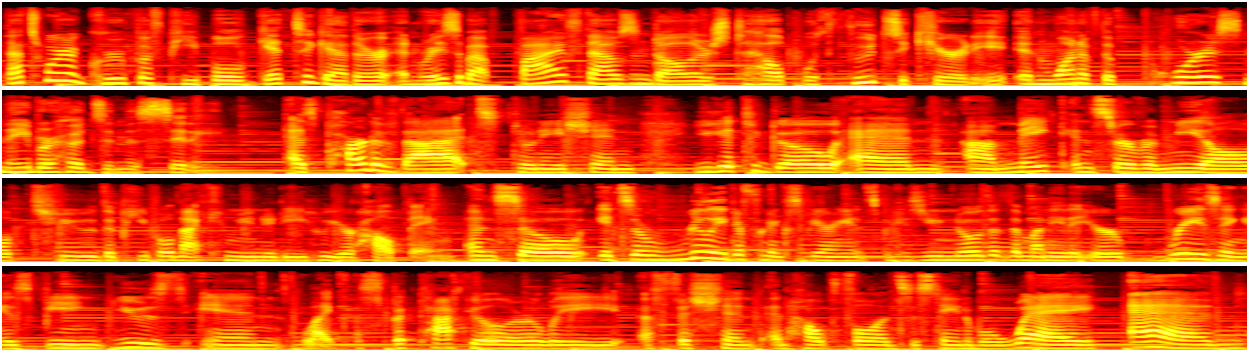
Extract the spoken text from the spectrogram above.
That's where a group of people get together and raise about $5,000 to help with food security in one of the poorest neighborhoods in the city. As part of that donation, you get to go and um, make and serve a meal to the people in that community who you're helping. And so it's a really different experience because you know that the money that you're raising is being used in like a spectacularly efficient and helpful and sustainable way. And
